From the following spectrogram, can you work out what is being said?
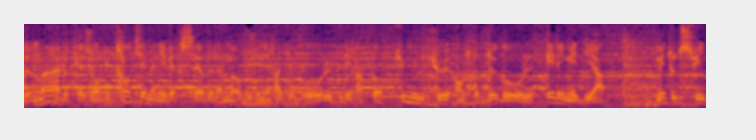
Demain, à l'occasion du 30e anniversaire de la mort du général de Gaulle, les rapports tumultueux entre De Gaulle et les médias. Mais tout de suite,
